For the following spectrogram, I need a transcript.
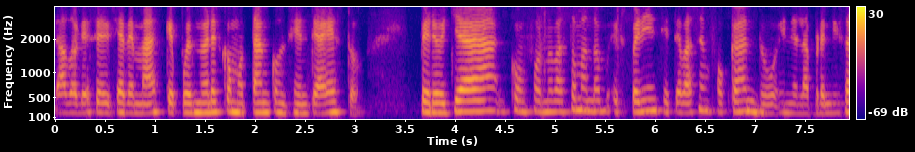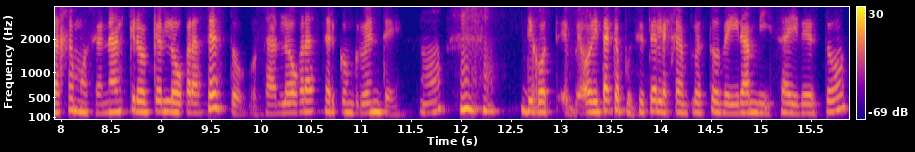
adolescencia además que pues no eres como tan consciente a esto, pero ya conforme vas tomando experiencia y te vas enfocando en el aprendizaje emocional, creo que logras esto, o sea, logras ser congruente, ¿no? Digo, ahorita que pusiste el ejemplo esto de ir a misa y de esto,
